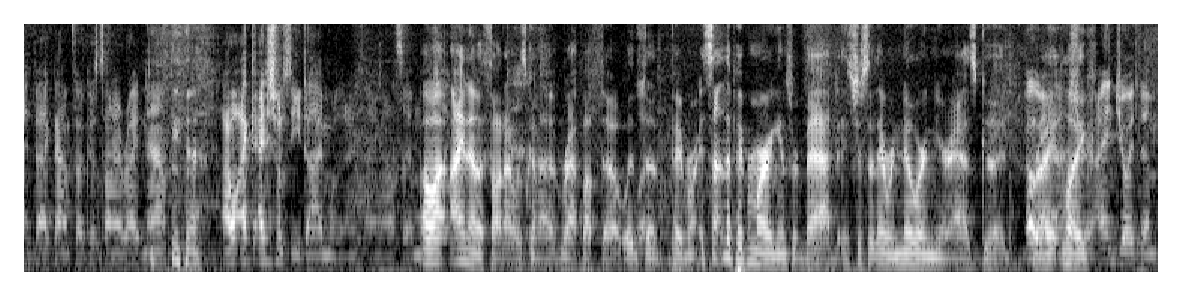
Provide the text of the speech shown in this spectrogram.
In fact, I'm focused on it right now. Yeah. I, I, I just want to see you die more than anything, honestly. I'm Oh, like- I, I know. Thought I was gonna wrap up though with What? the Paper Mario. It's not that the Paper Mario games were bad. It's just that they were nowhere near as good. Oh right? yeah, like sure. I enjoyed them,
